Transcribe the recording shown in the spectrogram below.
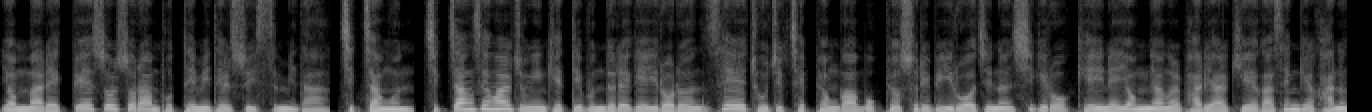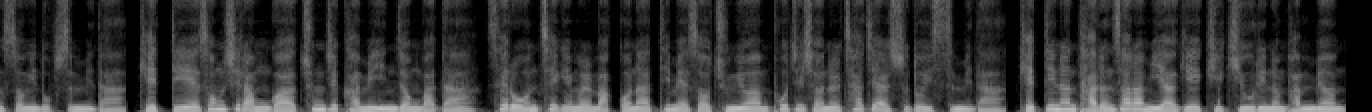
연말에 꽤 쏠쏠한 보탬이 될 수 있습니다. 직장운 직장 생활 중인 개띠분들에게 1월은 새해 조직 재편과 목표 수립이 이루어지는 시기로 개인의 역량을 발휘할 기회가 생길 가능성이 높습니다. 개띠의 성실함과 충직함이 인정받아 새로운 책임을 맡거나 팀에서 중요한 포지션을 차지할 수도 있습니다. 개띠는 다른 사람 이야기에 귀 기울이는 반면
